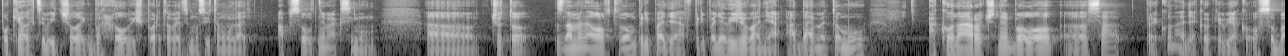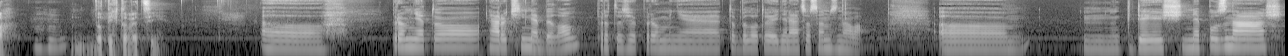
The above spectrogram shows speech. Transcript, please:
pokiaľ chce byť človek vrcholový športovec, musí tomu dať absolútne maximum. Čo to znamenalo v tvojom prípade a v prípade lyžovania a dajme tomu, ako náročné bolo uh, sa prekonať ako keby ako osoba mm-hmm. do týchto vecí? Uh, pro mě to náročné nebylo, protože pro mě to bylo to jediné, co jsem znala. Uh, když nepoznáš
